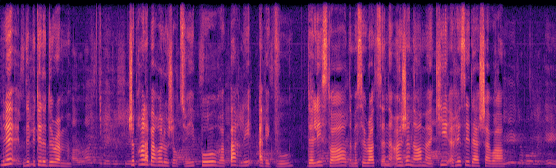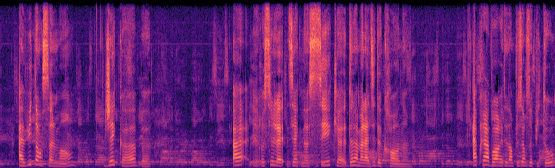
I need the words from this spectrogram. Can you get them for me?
Le député de Durham, je prends la parole aujourd'hui pour parler avec vous de l'histoire de M. Rodson, un jeune homme qui réside à Oshawa. À huit ans seulement, Jacob a reçu le diagnostic de la maladie de Crohn. Après avoir été dans plusieurs hôpitaux,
